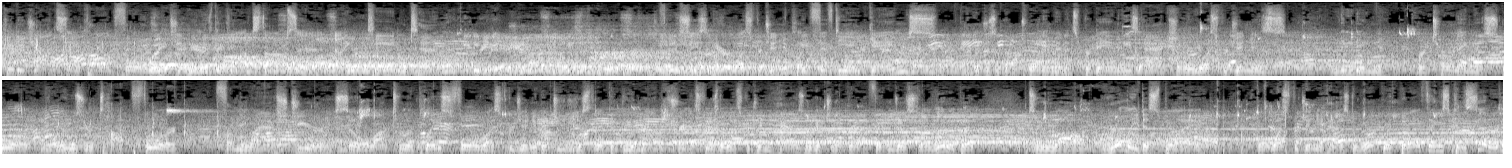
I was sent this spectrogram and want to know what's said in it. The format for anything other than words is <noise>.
Keedy Johnson called for Rachel here as the clock stops at 19-10. Season here at West Virginia, played 58 games, averages about 20 minutes per game, and he's actually West Virginia's leading returning scorer. He was your top four from last year, so a lot to replace for West Virginia, but you just look at the amount of transfers that West Virginia has. We'll get you a graphic in just a little bit to uh, really display what West Virginia has to work with, but all things considered,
